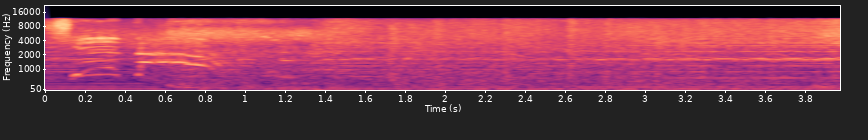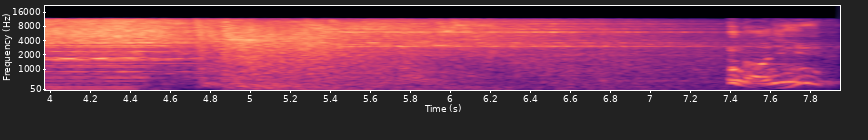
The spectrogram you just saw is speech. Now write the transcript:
シュート！何？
